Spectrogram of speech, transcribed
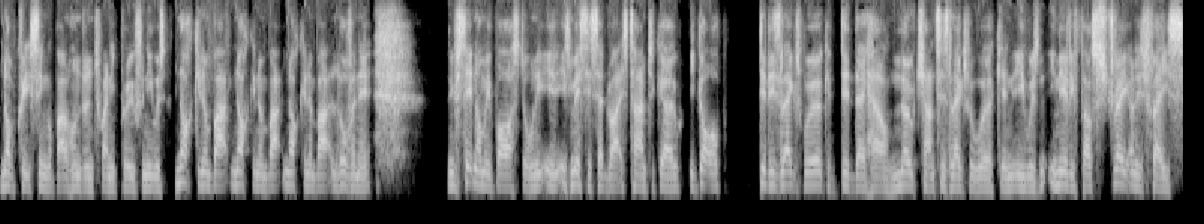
Knob Creek single barrel 120 proof, and he was knocking them back, knocking them back, knocking them back, loving it. he was sitting on my bar stool, and he, his missus said, "Right, it's time to go." He got up, did his legs work? Did they? Hell, no chance his legs were working. He was he nearly fell straight on his face,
